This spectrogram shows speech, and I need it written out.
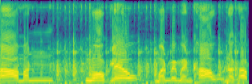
ถ้ามันงอกแล้วมันไม่เหมือนข้าวนะครับ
